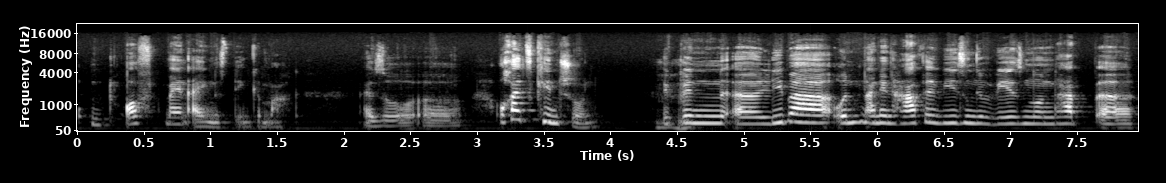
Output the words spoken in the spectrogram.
und oft mein eigenes Ding gemacht. Also äh, auch als Kind schon. Mhm. Ich bin äh, lieber unten an den Havelwiesen gewesen und habe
